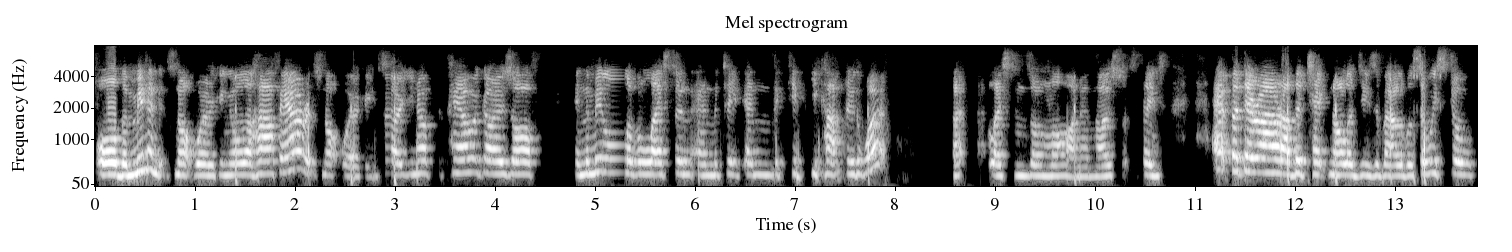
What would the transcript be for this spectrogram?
or the minute it's not working, or the half hour it's not working. So you know if the power goes off in the middle of a lesson and the and the kid you can't do the work uh, lessons online and those sorts of things. Uh, but there are other technologies available, so we still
